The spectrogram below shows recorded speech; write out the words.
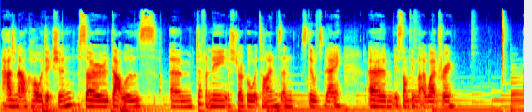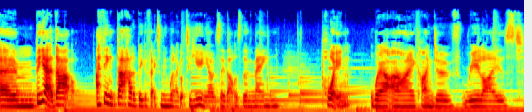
had an alcohol addiction, so that was um, definitely a struggle at times, and still today um, is something that I work through. Um, but yeah, that I think that had a big effect on me when I got to uni. I would say that was the main point where I kind of realised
